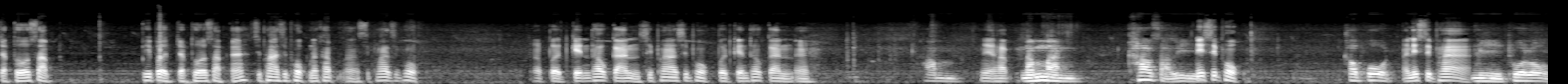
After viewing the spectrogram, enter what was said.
จากโทรศัพท์ พี่เปิดจากโทรศัพท์นะสิบห้าสิบหกนะครับ อ่าสิบห้าสิบหกเปิดเกณฑ์เท่ากันสิบห้าสิบหกเปิดเกณฑ์เท่ากัน อะทเนี่ยครับำน้ำมัน ข้าวสาลีนี่สิบหกข้าวโพดอันนี้สิบห้า มีทั่วโลก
